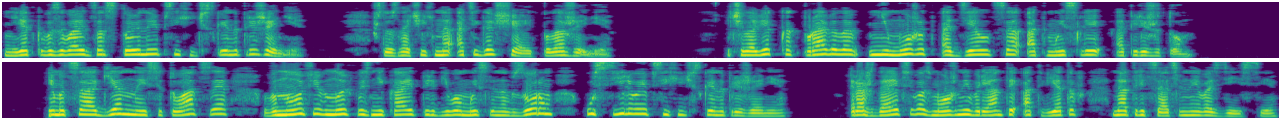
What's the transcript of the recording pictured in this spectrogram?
нередко вызывает застойное психическое напряжение, что значительно отягощает положение. Человек, как правило, не может отделаться от мысли о пережитом. Эмоциогенная ситуация вновь и вновь возникает перед его мысленным взором, усиливая психическое напряжение, рождая всевозможные варианты ответов на отрицательные воздействия.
